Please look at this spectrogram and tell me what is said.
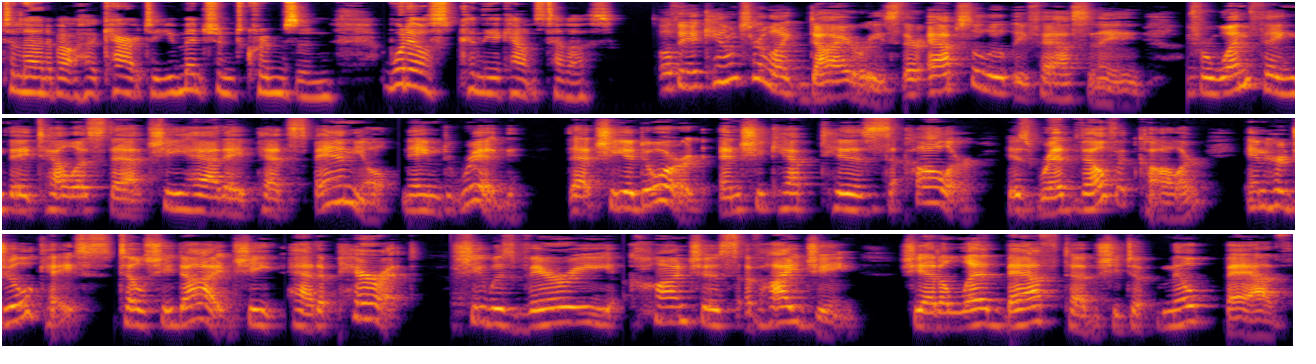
to learn about her character. You mentioned Crimson. What else can the accounts tell us? Well, the accounts are like diaries. They're absolutely fascinating. For one thing, they tell us that she had a pet spaniel named Rig that she adored, and she kept his collar, his red velvet collar, in her jewel case till she died. She had a parrot. She was very conscious of hygiene. She had a lead bathtub. She took milk baths.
